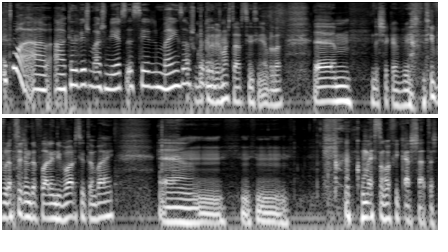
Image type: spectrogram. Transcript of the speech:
Então há, há cada vez mais mulheres a ser mães aos 40. Cada vez mais tarde, sim, sim, é verdade. Ahm, deixa cá ver. Tive muita gente a falar em divórcio também. Ahm, uhum. começam a ficar chatas.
